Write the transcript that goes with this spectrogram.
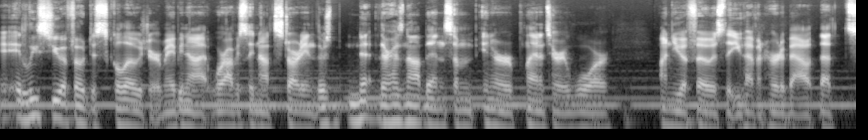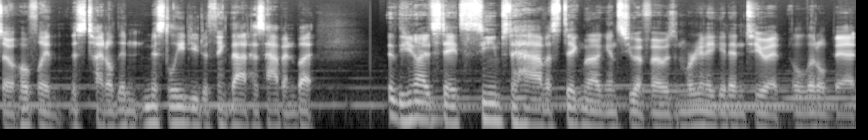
at least UFO disclosure. Maybe not. We're obviously not starting. There's ne- there has not been some interplanetary war on UFOs that you haven't heard about. That so hopefully this title didn't mislead you to think that has happened. But the United States seems to have a stigma against UFOs, and we're going to get into it a little bit.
